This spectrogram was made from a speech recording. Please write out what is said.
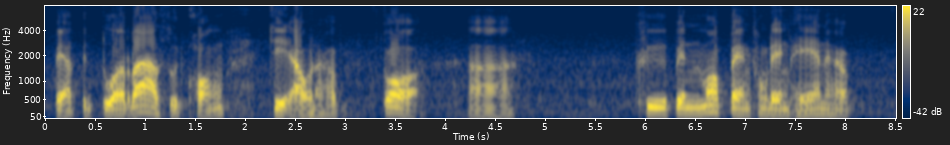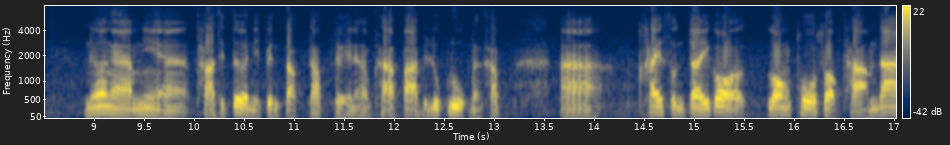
28เป็นตัวล่าสุดของ JL นะครับ ก็อ่าคือเป็นหม้อแปลงทองแดงแท้นะครับ เนื้องามเนี่ยทาซิเตอร์นี่เป็นตับๆเลยนะครับคาปลาเป็นลูกๆนะครับอ่าใครสนใจก็ลองโทรสอบถามได้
